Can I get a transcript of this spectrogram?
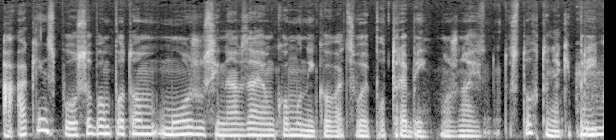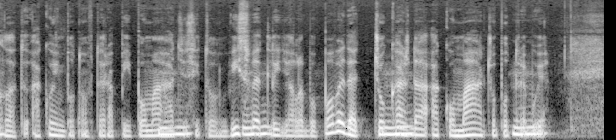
A akým spôsobom potom môžu si navzájom komunikovať svoje potreby? Možno aj z tohto nejaký mhm. príklad, mm. ako im potom v terapii pomáhate mm. si to vysvetliť mm. alebo povedať, čo mm. každá ako má, čo potrebuje? Mm.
